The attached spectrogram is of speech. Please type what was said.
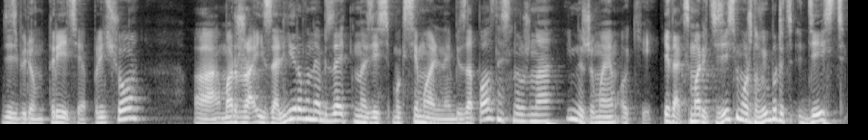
Здесь берем третье плечо, а, маржа изолирована обязательно, здесь максимальная безопасность нужна и нажимаем ОК. Итак, смотрите, здесь можно выбрать 10%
